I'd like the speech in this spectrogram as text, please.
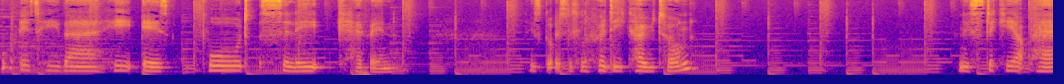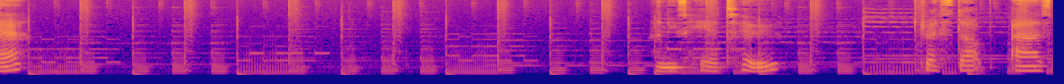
What is he there? He is Bored Silly Kevin. He's got his little hoodie coat on and his sticky up hair. And he's here too dressed up as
